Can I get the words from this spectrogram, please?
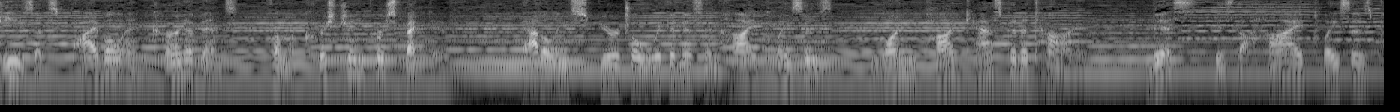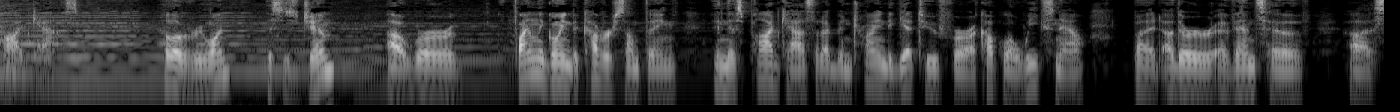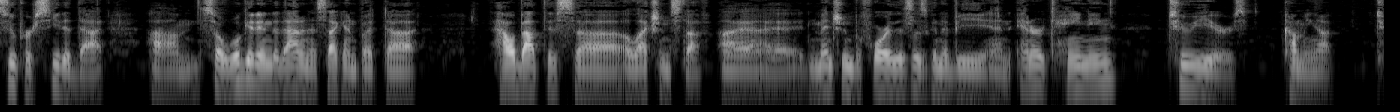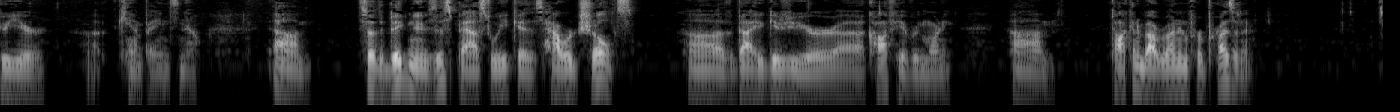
Jesus, Bible, and current events from a Christian perspective, battling spiritual wickedness in high places, one podcast at a time. This is the High Places Podcast. Hello, everyone. This is Jim. Uh, we're finally going to cover something in this podcast that I've been trying to get to for a couple of weeks now, but other events have uh, superseded that. Um, so we'll get into that in a second. But uh, how about this uh, election stuff? I, I, mentioned before this is going to be an entertaining two years coming up, two year uh, campaigns now. Um, so the big news this past week is Howard Schultz, uh, the guy who gives you your uh, coffee every morning, um, talking about running for president.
